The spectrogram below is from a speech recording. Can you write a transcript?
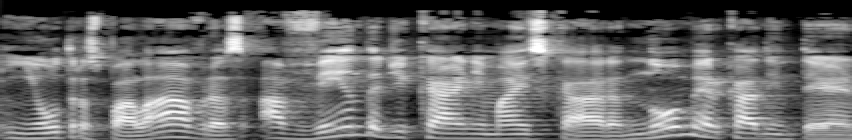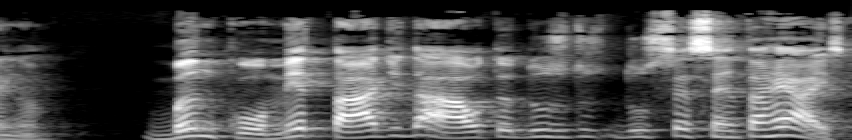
em outras palavras, a venda de carne mais cara no mercado interno bancou metade da alta dos, dos, dos 60 reais.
